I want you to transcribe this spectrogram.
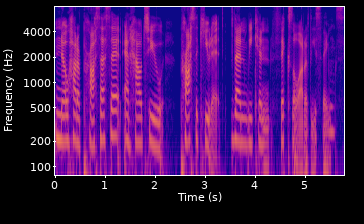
know how to process it and how to prosecute it, then we can fix a lot of these things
